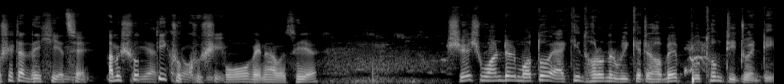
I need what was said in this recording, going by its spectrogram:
সেটা দেখিয়েছে। আমি সত্যি খুব খুশি। শেষ ওয়ানডের মতো একই ধরনের উইকেটে হবে প্রথম টি টোয়েন্টি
